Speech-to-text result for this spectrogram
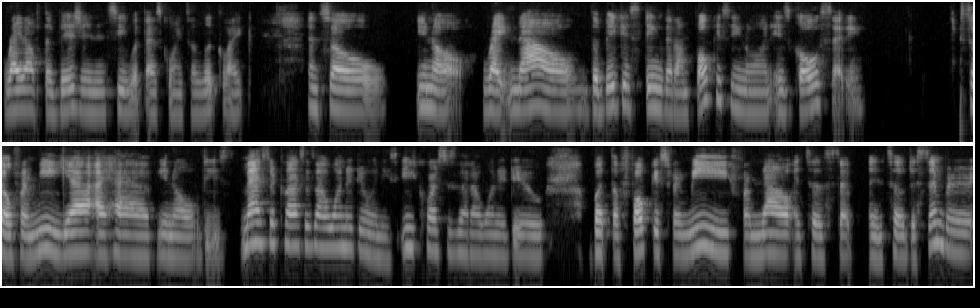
write off the vision and see what that's going to look like. And so you know right now the biggest thing that i'm focusing on is goal setting so for me, yeah, I have, you know, these master classes I want to do and these e-courses that I want to do, but the focus for me from now until until December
